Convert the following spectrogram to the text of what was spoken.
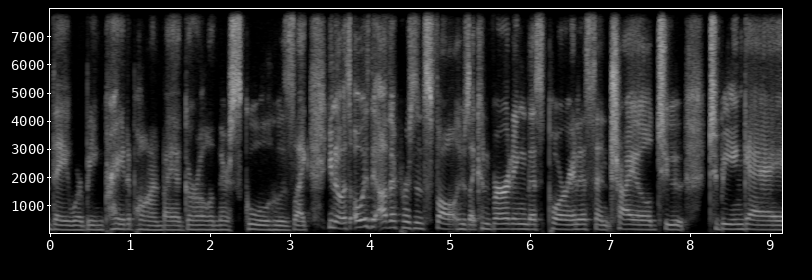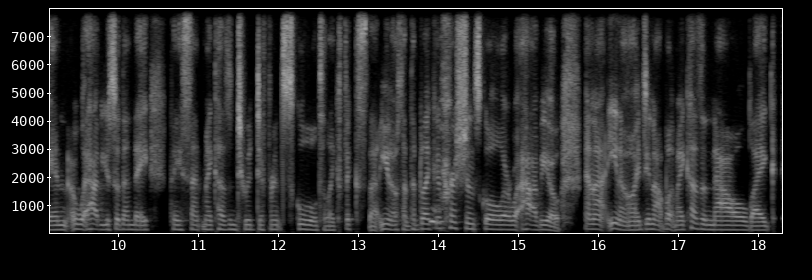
they were being preyed upon by a girl in their school who's like you know it's always the other person's fault who's like converting this poor innocent child to to being gay and or what have you. So then they they sent my cousin to a different school to like fix that you know sent them to like a christian school or what have you. And i you know i do not but my cousin now like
